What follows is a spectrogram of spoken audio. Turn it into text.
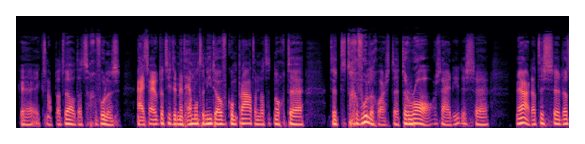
ik, eh, ik snap dat wel, dat zijn gevoelens. Hij zei ook dat hij er met Hamilton niet over kon praten, omdat het nog te, te, te, te gevoelig was. Te, te raw, zei hij. Dus eh, maar ja, dat, is, eh, dat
